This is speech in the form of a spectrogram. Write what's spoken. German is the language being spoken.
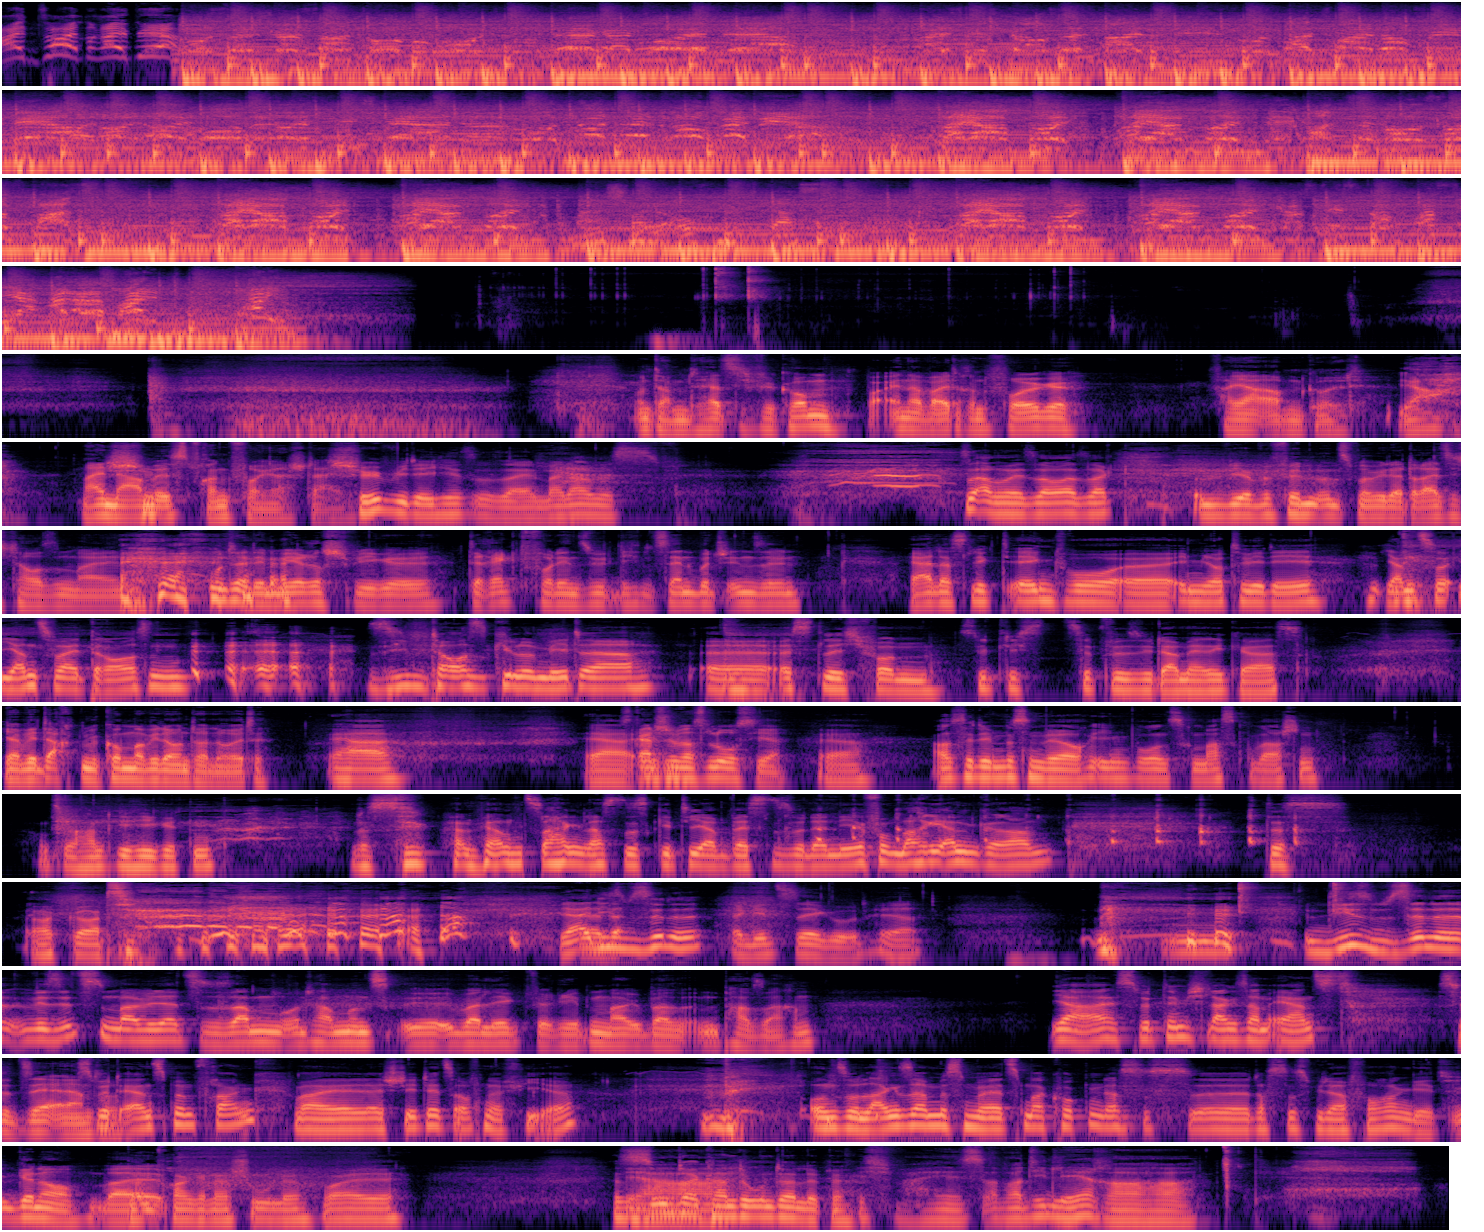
1, 2, 3, 4. Russisches Atombrot, irgendwo im Meer. 30.000 Meilen und manchmal noch viel mehr. Oben läuft die Sterne und unten rauchen wir. Feierabend Gold, Feierabend Gold, wir kotzen Moos und Bass. Feierabend Gold, Feierabend Gold, Manchmal auch nicht das. Feierabend Gold, Feierabend Und damit herzlich willkommen bei einer weiteren Folge Feierabendgold. Ja, Mein Name Schön. ist Frank Feuerstein schön wieder hier zu sein. Mein Name ist Samuel Sauersack. und wir befinden uns mal wieder 30.000 Meilen unter dem Meeresspiegel, direkt vor den südlichen Sandwich-Inseln. Ja, das liegt irgendwo äh, im JWD, ganz, ganz weit draußen, 7000 Kilometer äh, östlich vom südlichsten Zipfel Südamerikas. Ja, wir dachten, wir kommen mal wieder unter Leute. Ja, ja, Ist ganz schön was los hier. ja. Außerdem müssen wir auch irgendwo unsere Masken waschen, unsere handgehegelten. Und das haben wir uns sagen lassen, das geht hier am besten so in der Nähe vom Marianengraben. Das, oh Gott. ja, in Ja, diesem da- Sinne. Da geht's sehr gut, ja. In diesem Sinne, wir sitzen mal wieder zusammen und haben uns äh, überlegt, wir reden mal über ein paar Sachen. Ja, es wird nämlich langsam ernst. Es wird sehr Es ernst. wird ernst mit dem Frank, weil er steht jetzt auf einer 4. Und so langsam müssen wir jetzt mal gucken, dass es, äh, dass es wieder vorangeht. Genau, Beim weil Frank in der Schule, weil es ist Ja. Unterkante Unterlippe. ich weiß, aber die Lehrer.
